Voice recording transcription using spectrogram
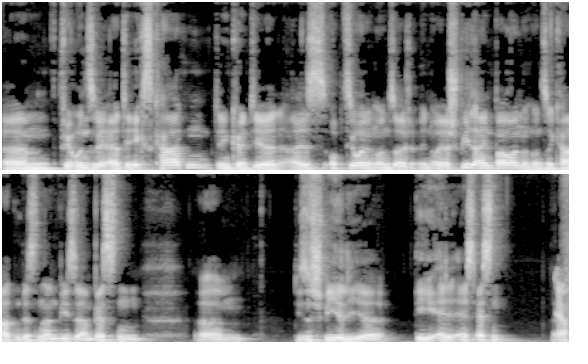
ähm, für unsere RTX-Karten. Den könnt ihr als Option in, unser, in euer Spiel einbauen und unsere Karten wissen dann, wie sie am besten ähm, dieses Spiel hier DLSSen. Ja,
